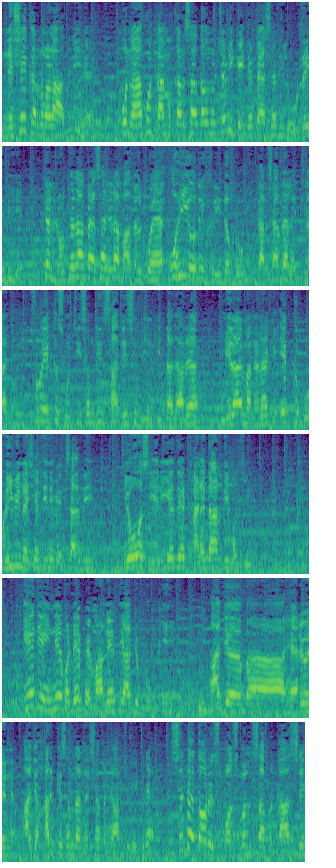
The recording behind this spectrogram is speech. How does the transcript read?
ਨਸ਼ੇ ਕਰਨ ਵਾਲਾ ਆਦਮੀ ਹੈ, ਉਹ ਨਾ ਕੋਈ ਕੰਮ ਕਰ ਸਕਦਾ, ਉਹਨੂੰ 24 ਘੰਟੇ ਪੈਸਿਆਂ ਦੀ ਲੋੜ ਰਹਿੰਦੀ ਹੈ ਤੇ ਲੁੱਟ ਦਾ ਪੈਸਾ ਜਿਹੜਾ ਬਾਦਲ ਕੋ ਹੈ, ਉਹੀ ਉਹਦੀ ਖਰੀਦੋ ਫਰੋਖਤ ਕਰ ਸਕਦਾ ਇਲੈਕਸ਼ਨਾਂ 'ਚ। ਸੋ ਇੱਕ ਸੋਚੀ ਸਮਝੀ ਸਾਜ਼ਿਸ਼ ਅਧੀਨ ਕੀਤਾ ਜਾ ਰਿਹਾ ਮੇਰਾ ਇਹ ਮੰਨਣਾ ਕਿ ਇੱਕ ਗੋਲੀ ਵੀ ਨਸ਼ੇ ਦੀ ਨਹੀਂ ਵਿਕ ਸਕਦੀ, ਜੇ ਉਸ ਏਰੀਏ ਦੇ ਥਾਣੇਦਾਰ ਦੀ ਮਰਜ਼ੀ ਇਹ ਜੇ ਇੰਨੇ ਵੱਡੇ ਪੈਮਾਨੇ ਤੇ ਅੱਜ ਭੁੱਕੀ ਅੱਜ ਹੈਰੋਇਨ, ਅੱਜ ਹਰ ਕਿਸਮ ਦਾ ਨਸ਼ਾ ਪੰਜਾਬ 'ਚ ਵਿਕ ਰਿਹਾ। ਸਿੱਧੇ ਤੌਰ ਰਿਸਪੌਂਸਿਬਲ ਸਾ ਪ੍ਰਕਾਸ਼ ਸਿੰਘ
